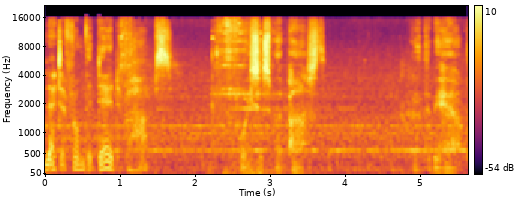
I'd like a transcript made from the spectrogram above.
Letter from the dead, perhaps. Voices from the past. Need to be heard.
